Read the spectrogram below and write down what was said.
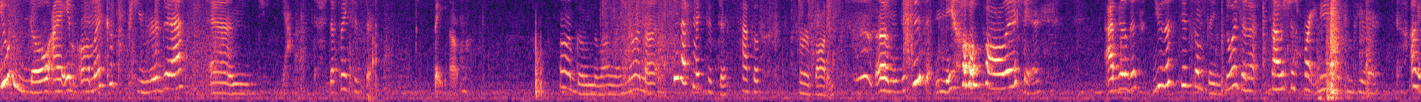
you know I am on my computer desk and yeah, that's my sister. Bam. Oh, I'm going the wrong way. No, I'm not. See, that's my sister. Half of her body. Um, this is nail polish. There. Abigail, this you just did something. No, I didn't. That was just brightening the computer. Okay,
